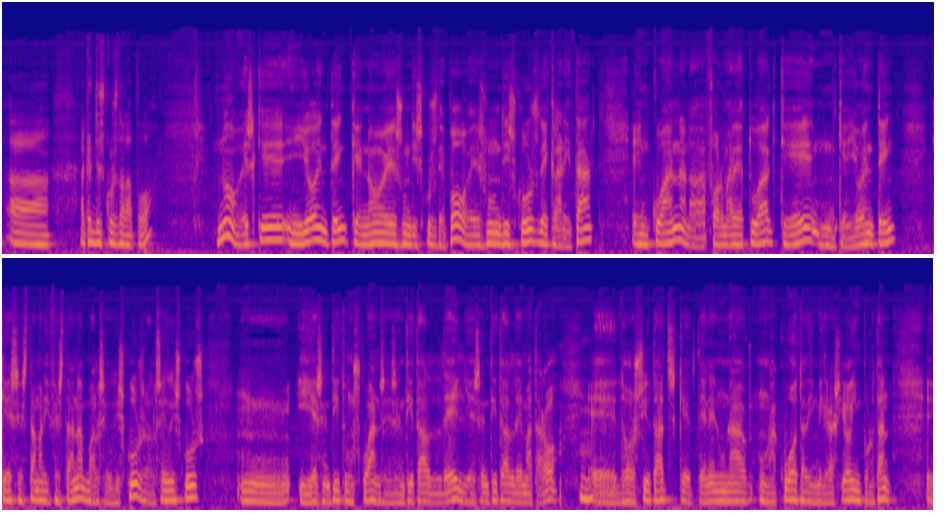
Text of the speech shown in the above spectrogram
eh, aquest discurs de la por? No, és que jo entenc que no és un discurs de por, és un discurs de claritat en quant a la forma d'actuar que, que jo entenc que s'està manifestant amb el seu discurs. El seu discurs, mm, i he sentit uns quants, he sentit el d'ell, he sentit el de Mataró, mm. eh, dos ciutats que tenen una, una quota d'immigració important. Eh,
